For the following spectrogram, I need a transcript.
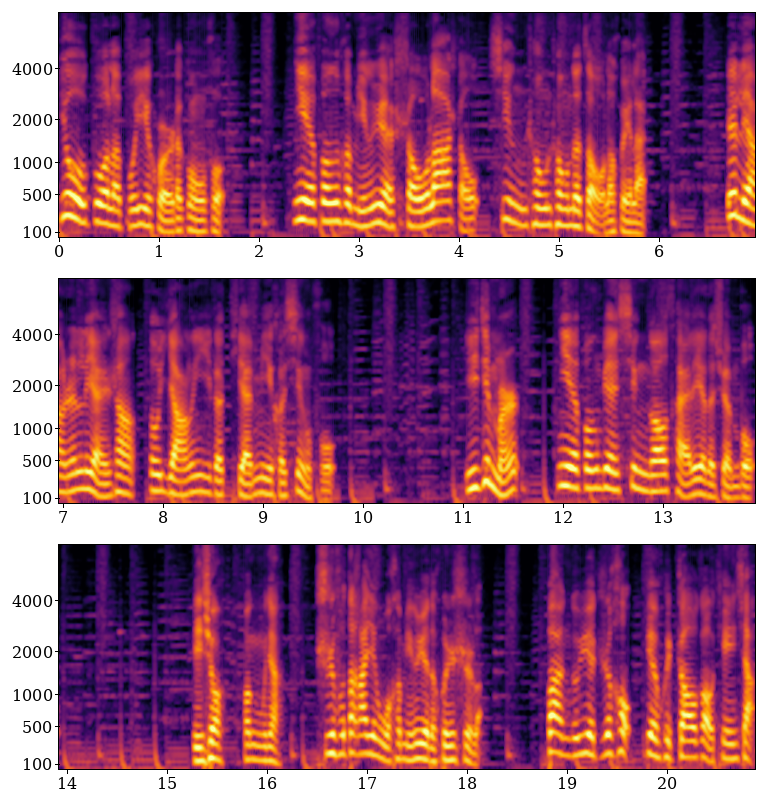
又过了不一会儿的功夫，聂风和明月手拉手，兴冲冲地走了回来。这两人脸上都洋溢着甜蜜和幸福。一进门，聂风便兴高采烈地宣布：“李兄，风姑娘，师傅答应我和明月的婚事了，半个月之后便会昭告天下，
